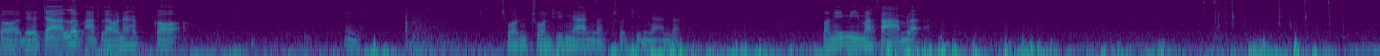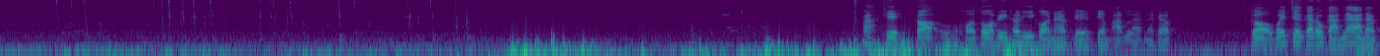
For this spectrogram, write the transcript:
ก็เดี๋ยวจะเริ่มอัดแล้วนะครับ ก็นี่ชวนชวนทีมงานก่อน ชวนทีมงานก่อน ตอนนี้มีมาสามแล้วอะโอเค ก็ขอตัวเพียงเท่านี้ก่อนนะครับ เดี๋ยวเตรียมอัดแล้วนะครับ ก็ไว้เจอกันโอกาสหน้านะครับ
